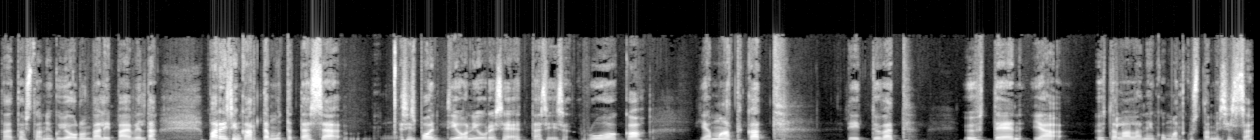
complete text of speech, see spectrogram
tai tuosta niin kuin joulun välipäiviltä. Pariisin kartta, mutta tässä siis pointti on juuri se, että siis ruoka ja matkat liittyvät yhteen ja yhtä lailla niin kuin matkustamisessa.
